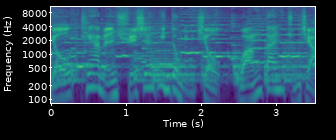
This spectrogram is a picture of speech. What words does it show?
由天安门学生运动领袖王丹主讲。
